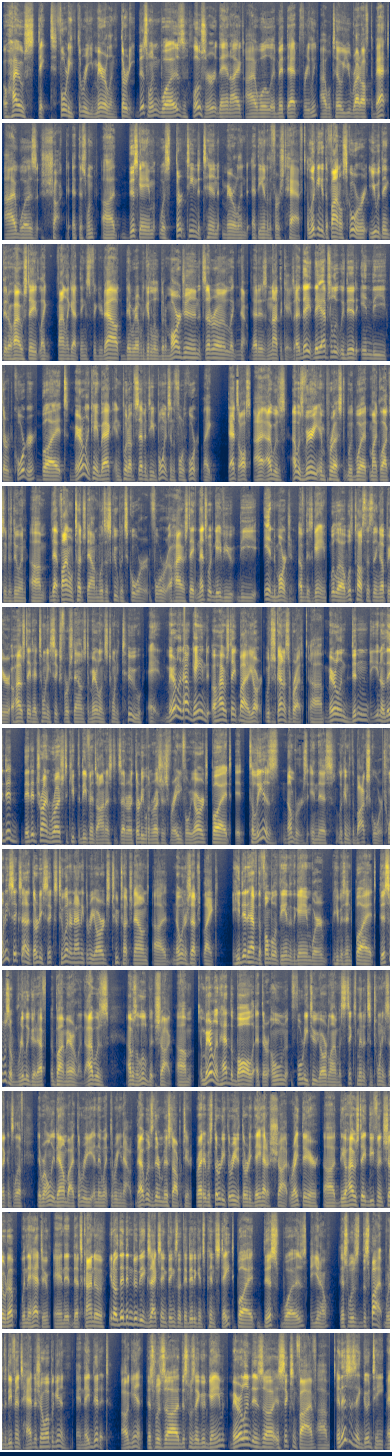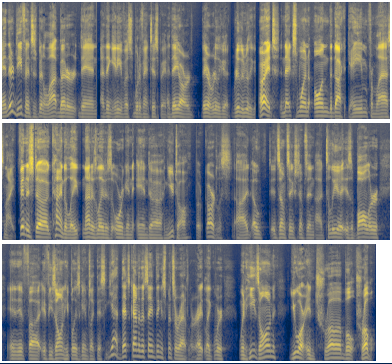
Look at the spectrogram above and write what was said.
Ohio State 43, Maryland 30. This one was closer than I I will admit that freely. I will tell you right off the bat, I was shocked at this one. Uh, this game was 13 to 10 Maryland at the end of the first half. Looking at the final score, you would think that Ohio State like finally got things figured out. They were able to get a little bit of margin, etc. Like no, that is not the case. They they absolutely did in the third quarter, but Maryland came back and put up 17 points in the fourth quarter. Like that's awesome. I, I was I was very impressed with what Mike Locksley was doing. Um, that final touchdown was a scoop and score for Ohio State, and that's what gave you the end margin of this game. We'll uh, we'll toss this thing up here. Ohio State had 26 first downs to Maryland's 22. Eh, Maryland outgained Ohio State by a yard, which is kind of surprising. Uh, Maryland didn't, you know, they did they did try and rush to keep the defense honest, et cetera. 31 rushes for 84 yards, but it, Taulia's numbers in this, looking at the box score, 26 out of 36, 293 yards, two touchdowns, uh, no interception. Like he did have the fumble at the end of the game where he was in, but this was a really good effort by Maryland. I was I was a little bit shocked. Um, Maryland had the ball at their own 42 yard line with six minutes and 20 seconds left. They were only down by three and they went three and out. That was their missed opportunity, right? It was 33 to 30. They had a shot right there. Uh, the Ohio State defense showed up when they had to, and it, that's kind of, you know, they didn't do the exact same things that they did against Penn State, but this was, you know, this was the spot where the defense had to show up again, and they did it again. This was uh this was a good game. Maryland is uh is six and five, um, and this is a good team. Man, their defense has been a lot better than I think any of us would have anticipated. They are they are really good, really really good. All right, the next one on the docket game from last night finished uh kind of late, not as late as Oregon and uh and Utah, but regardless, uh oh it's zone six jumps in. Uh, Taulia is a baller, and if uh if he's on, he plays games like this. Yeah, that's kind of the same thing as Spencer Rattler, right? Like where when he's on, you are in trouble, trouble.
